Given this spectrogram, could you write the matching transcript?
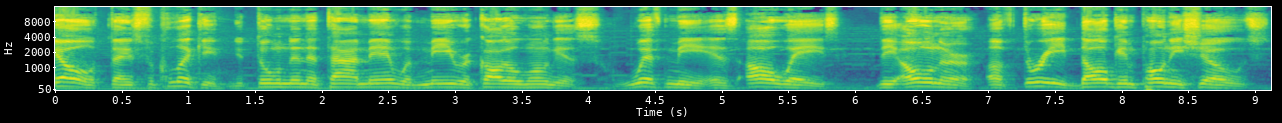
yo, thanks for clicking. You tuned in to Time In with me, Ricardo Longus. With me, as always, the owner of three dog and pony shows,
